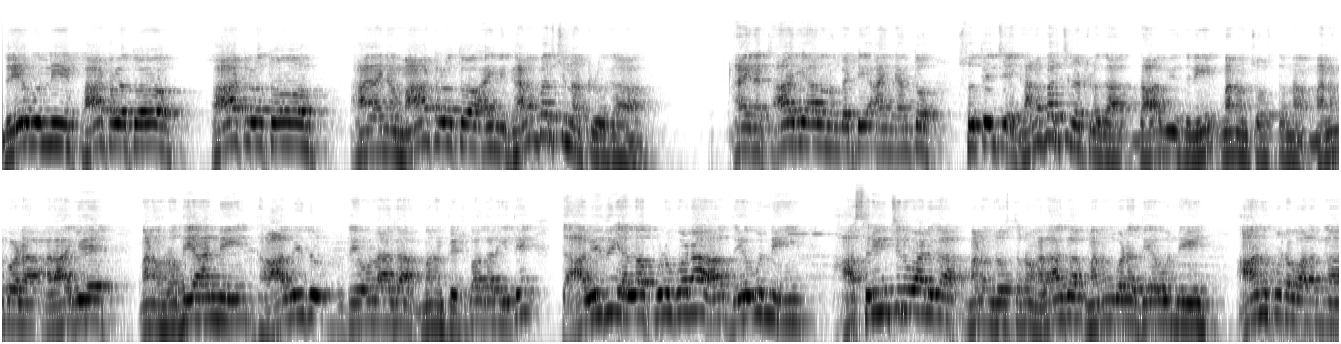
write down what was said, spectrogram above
దేవుణ్ణి పాటలతో పాటలతో ఆయన మాటలతో ఆయన్ని గణపరిచినట్లుగా ఆయన కార్యాలను బట్టి ఆయన ఎంతో స్థుతించి గణపరిచినట్లుగా దావీదుని మనం చూస్తున్నాం. మనం కూడా అలాగే మన హృదయాన్ని దావీదు హృదయంలాగా మనం పెట్టుకోగలిగితే దావీదు ఎల్లప్పుడూ కూడా దేవుణ్ణి ఆశ్రయించిన వాడుగా మనం చూస్తున్నాం. అలాగా మనం కూడా దేవుణ్ణి ఆనుకున్న వాళ్ళంగా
